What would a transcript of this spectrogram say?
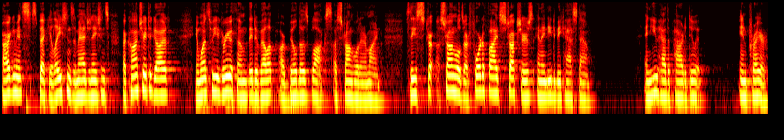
arguments, speculations, imaginations are contrary to God, and once we agree with them, they develop or build those blocks, a stronghold in our mind. So these str- strongholds are fortified structures, and they need to be cast down. And you have the power to do it in prayer.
